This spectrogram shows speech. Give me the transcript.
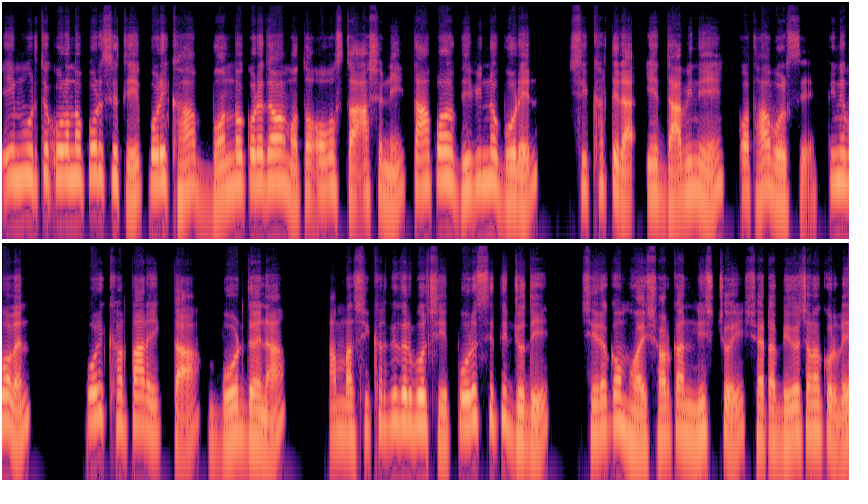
এই মুহূর্তে করোনা পরিস্থিতি পরীক্ষা বন্ধ করে দেওয়ার মতো অবস্থা আসেনি তারপর বিভিন্ন বোর্ডের শিক্ষার্থীরা এ দাবি নিয়ে কথা বলছে। তিনি বলেন, পরীক্ষার তারিখ তা বোর্ড দেয় না। আমরা শিক্ষার্থীদের বলছি, পরিস্থিতি যদি সেরকম হয়, সরকার নিশ্চয়ই সেটা বিবেচনা করবে।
